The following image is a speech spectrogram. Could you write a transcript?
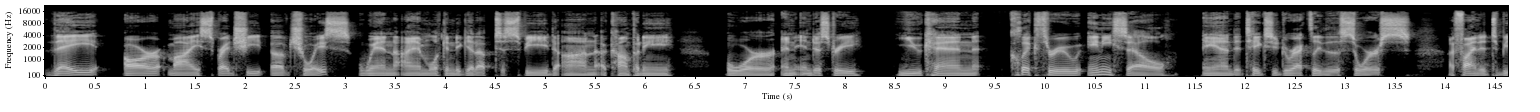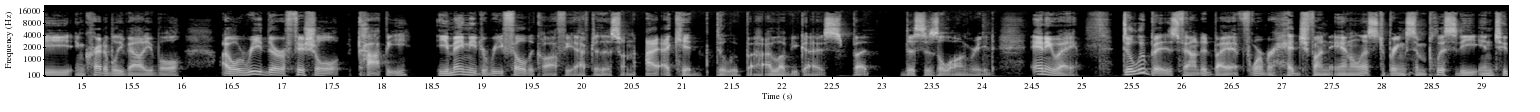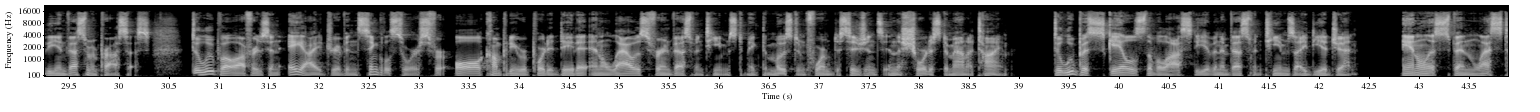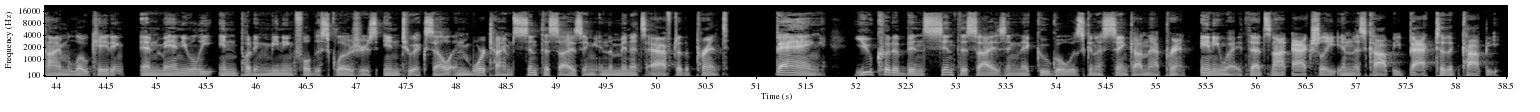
they are my spreadsheet of choice when I am looking to get up to speed on a company or an industry. You can click through any cell and it takes you directly to the source. I find it to be incredibly valuable. I will read their official copy you may need to refill the coffee after this one. I, I kid, Daloopa. I love you guys, but this is a long read. Anyway, Daloopa is founded by a former hedge fund analyst to bring simplicity into the investment process. Daloopa offers an AI driven single source for all company reported data and allows for investment teams to make the most informed decisions in the shortest amount of time. Daloopa scales the velocity of an investment team's idea gen. Analysts spend less time locating and manually inputting meaningful disclosures into Excel and more time synthesizing in the minutes after the print. Bang! You could have been synthesizing that Google was going to sink on that print. Anyway, that's not actually in this copy. Back to the copy.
